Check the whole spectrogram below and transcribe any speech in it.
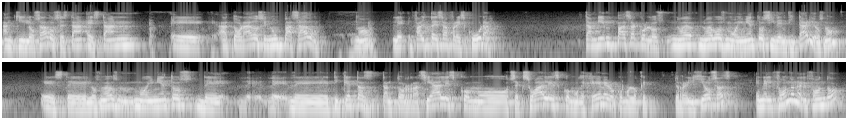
anquilosados, están, atorados en un pasado, ¿no? Le falta esa frescura. También pasa con los nuevos movimientos identitarios, ¿no? Este, los nuevos movimientos de, etiquetas tanto raciales como sexuales, como de género, como lo que religiosas, en el fondo, en el fondo,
